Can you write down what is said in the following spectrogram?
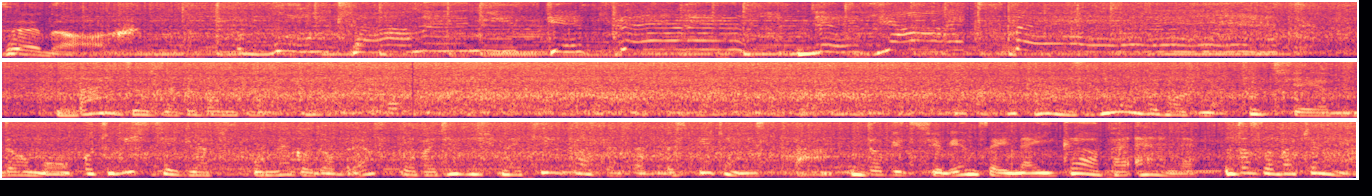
cenach. Włączamy Bardzo za tobą tęsknię. Teraz znowu można czuć się jak w domu. Oczywiście dla wspólnego dobra wprowadziliśmy kilka zasad bezpieczeństwa. Dowiedz się więcej na IKEA.pl. Do zobaczenia.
